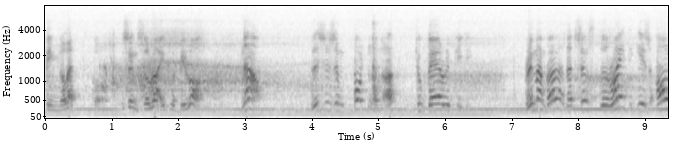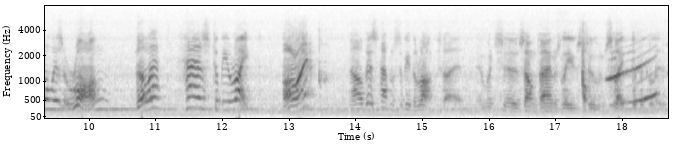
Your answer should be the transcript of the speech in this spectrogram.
being the left foot, since the right would be wrong. Now, this is important enough to bear repeating. Remember that since the right is always wrong, the left has to be right. All right? Now, this happens to be the wrong side, which uh, sometimes leads to slight difficulties.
